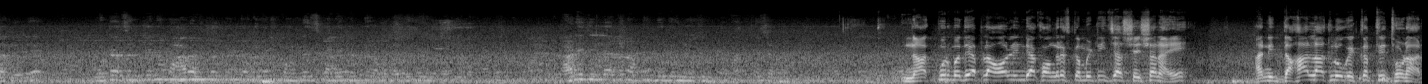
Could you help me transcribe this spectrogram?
झालेले आहे. मोठ्या संख्येनं महाराष्ट्रातून त्या ठिकाणी काँग्रेस कार्यकर्ते ठाणे जिल्ह्यातून आपण तिथे नियोजित करतात कशा नागपूरमध्ये आपला all India Congress committee session आहे. आणि दहा लाख लोक एकत्रित होणार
